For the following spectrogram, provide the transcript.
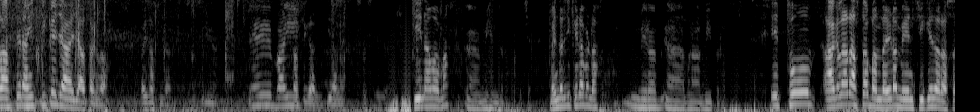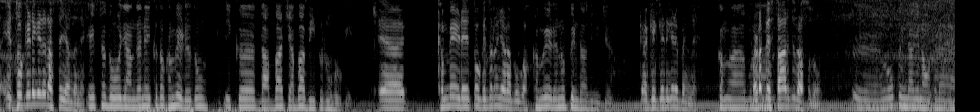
ਰਸਤੇ ਰਾਹੀਂ ਚੀਕੇ ਜਾਇਆ ਜਾ ਸਕਦਾ। ਬਾਈ ਸਤਿ ਸ਼੍ਰੀ ਅਕਾਲ। ਇਹ ਬਾਈ ਸਤਿ ਸ਼੍ਰੀ ਅਕਾਲ ਕੀ ਹਾਲ ਹੈ ਸਤਿ ਸ੍ਰੀ ਅਕਾਲ। ਕੀ ਨਾਮ ਹੈ ਆਪਣਾ? ਮਹਿੰਦਰ। ਅੱਛਾ। ਮਹਿੰਦਰ ਜੀ ਕਿਹੜਾ ਪਿੰਡ ਆ? ਮੇਰਾ ਆਪਣਾ ਬੀਪਰ। ਇੱਥੋਂ ਅਗਲਾ ਰਸਤਾ ਬੰਦਾ ਜਿਹੜਾ ਮੇਨ ਚੀਕੇ ਦਾ ਰਸਤਾ ਇੱਥੋਂ ਕਿਹੜੇ ਕਿਹੜੇ ਰਸਤੇ ਜਾਂਦੇ ਨੇ? ਇੱਥੇ ਦੋ ਜਾਂਦੇ ਨੇ ਇੱਕ ਤੋਂ ਖੰਭੇੜੇ ਤੋਂ ਇੱਕ ਦਾਬਾ ਚਾਬਾ ਬੀਪਰ ਨੂੰ ਹੋ ਗਏ। ਅਹ ਖੰਭੇੜੇ ਤੋਂ ਕਿੱਧਰ ਨੂੰ ਜਾਣਾ ਪਊਗਾ? ਖੰਭੇੜੇ ਨੂੰ ਪਿੰਡਾਂ ਦੇ ਵਿੱਚ। ਅੱਗੇ ਕਿਹੜੇ ਕਿਹੜੇ ਪਿੰਡ ਨੇ? ਕਮ- ਬੜਾ ਵਿਸਤਾਰ ਚ ਦੱਸ ਦਿਓ। ਅਹ ਉਹ ਪਿੰਡਾਂ ਦੇ ਨਾਂ ਤੜਾ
